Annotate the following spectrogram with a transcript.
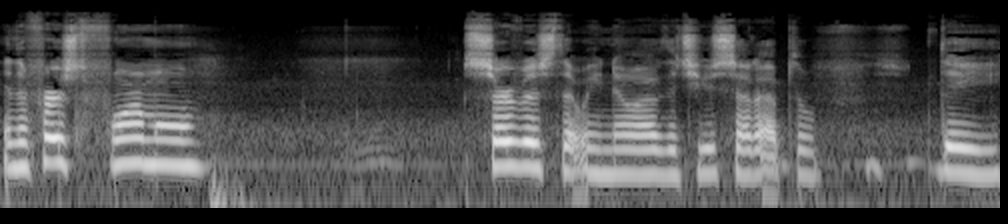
In the first formal service that we know of that you set up, the, the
